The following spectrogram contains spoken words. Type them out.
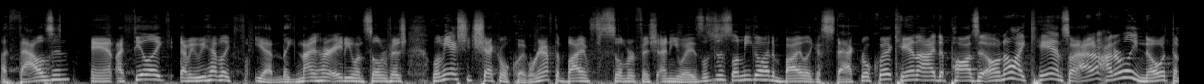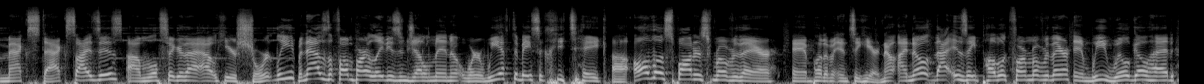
a thousand and I feel like I mean we have like yeah like 981 silverfish. Let me actually check real quick. We're gonna have to buy silverfish anyways. Let's just let me go ahead and buy like a stack real quick. Can I deposit? Oh no I can. So I don't, I don't really know what the max stack size is. Um we'll figure that out here shortly. But now's the fun part ladies and gentlemen where we have to basically take uh, all those spawners from over there and put them into here. Now I know that is a public farm over there and we will go ahead.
